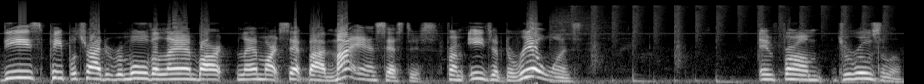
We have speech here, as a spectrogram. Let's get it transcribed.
These people tried to remove a landmark, landmark set by my ancestors from Egypt, the real ones, and from Jerusalem.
